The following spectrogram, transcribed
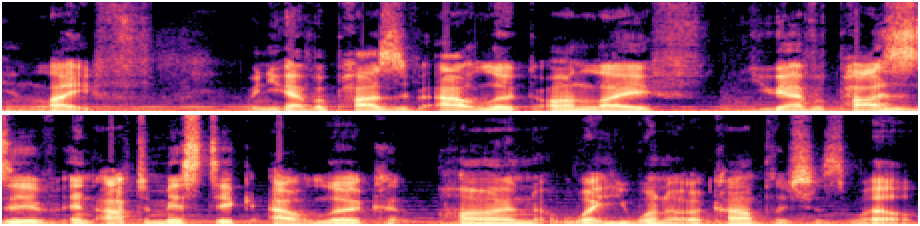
in life. When you have a positive outlook on life, you have a positive and optimistic outlook on what you want to accomplish as well.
